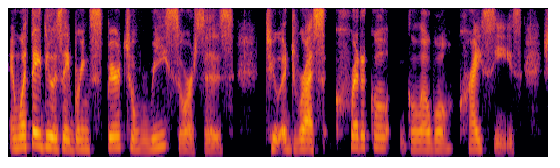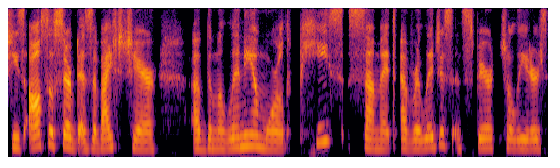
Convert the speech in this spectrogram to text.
And what they do is they bring spiritual resources to address critical global crises. She's also served as the vice chair of the Millennium World Peace Summit of Religious and Spiritual Leaders.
